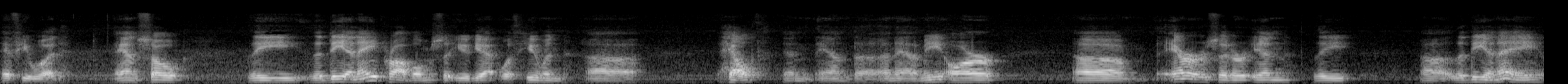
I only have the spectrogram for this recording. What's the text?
if you would. And so the, the DNA problems that you get with human uh, health and, and uh, anatomy are uh, errors that are in the uh, the DNA,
